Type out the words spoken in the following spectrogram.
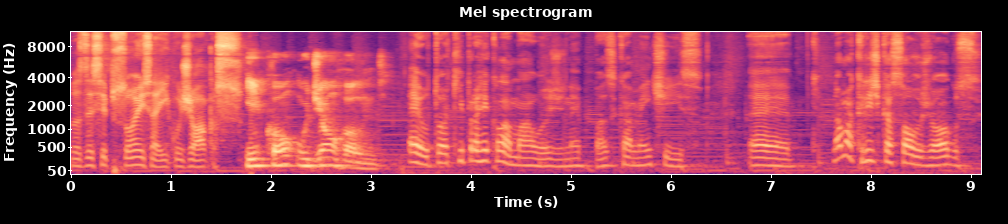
as decepções aí com jogos. E com o John Holland. É, eu tô aqui para reclamar hoje, né? Basicamente isso. É, não é uma crítica só aos jogos.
